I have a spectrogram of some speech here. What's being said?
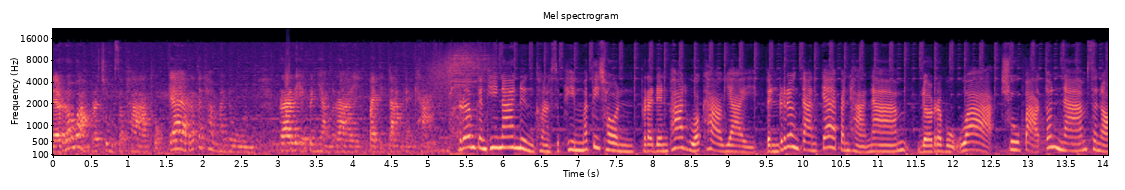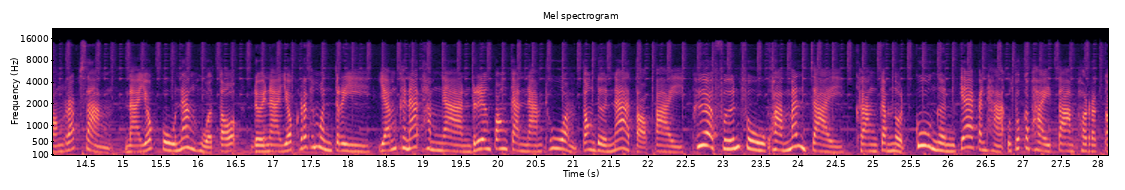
ในระหว่างประชุมสภาถกแก้รัฐธรรมนูญ รายละเอียดเป็นอย่างไรไปติดตามกันค่ะ เริ่มกันที่หน้าหนึ่งของสพิมพ์มติชน ประเด็นพาดหัวข่าวใหญ่ เป็นเรื่องการแก้ปัญหาน้ำโดยระบุว่าชูป่าต้นน้ำสนองรับสั่ง นายกปูนั่งหัวโต๊ะ โดยนายกรัฐมนตรี ย้ำคณะทำงานเรื่องป้องกันน้ำท่วม ต้องเดินหน้าต่อไป เพื่อฟื้นฟูความมั่นใจ คลังกำหนดกู้เงินแก้ปัญหาอุทกภัยตามพรก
